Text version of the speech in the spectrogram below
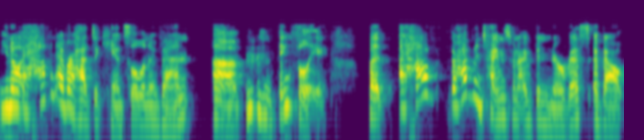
You know, I haven't ever had to cancel an event, um, thankfully. But I have, there have been times when I've been nervous about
